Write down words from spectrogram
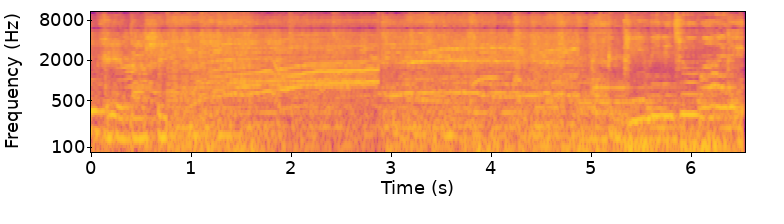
দুঃখে দাসী। প্রেমের জোয়ারে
